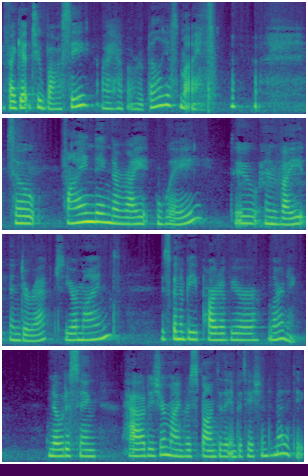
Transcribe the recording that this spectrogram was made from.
If I get too bossy, I have a rebellious mind. so, finding the right way to invite and direct your mind is going to be part of your learning. Noticing how does your mind respond to the invitation to meditate?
